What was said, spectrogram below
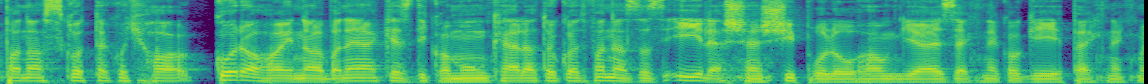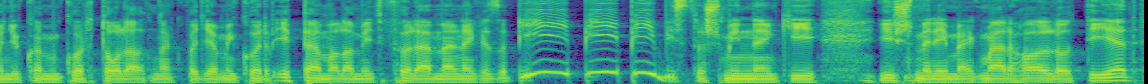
panaszkodtak, hogy ha korahajnalban elkezdik a munkálatokat, van az az élesen sipoló hangja ezeknek a gépeknek, mondjuk amikor tolatnak, vagy amikor éppen valamit fölemelnek, ez a pi, pi, pi, biztos mindenki ismeri meg, már hallott ilyet,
